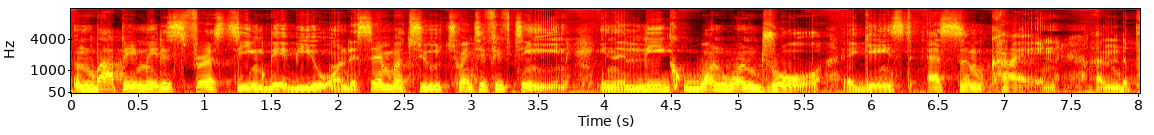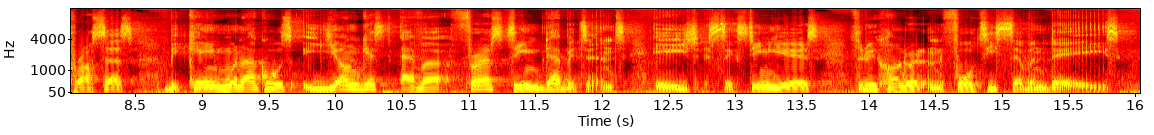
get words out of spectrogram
Mbappe made his first team debut on December 2, 2015 in a League 1-1 draw against SM Caen and the process became Monaco's youngest ever first team debutant aged 16 years 347 days.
